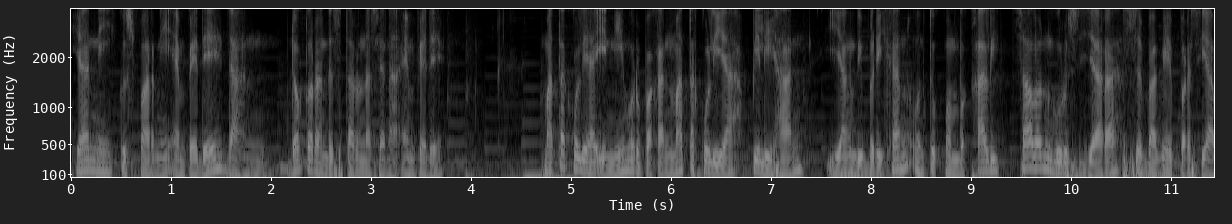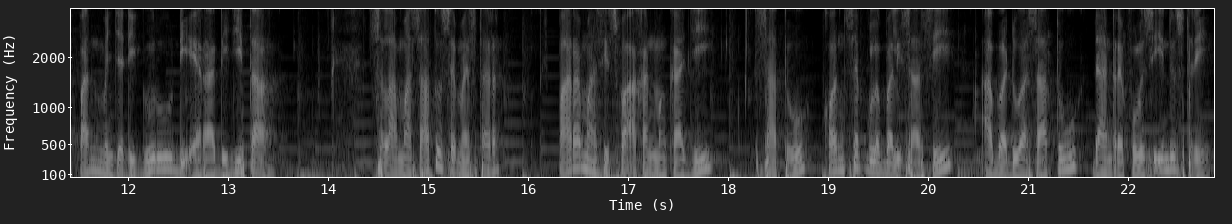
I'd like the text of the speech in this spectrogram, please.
Yani Kusmarni MPD dan Dr. Andes Taruna Sena MPD. Mata kuliah ini merupakan mata kuliah pilihan yang diberikan untuk membekali calon guru sejarah sebagai persiapan menjadi guru di era digital. Selama satu semester, para mahasiswa akan mengkaji satu Konsep globalisasi abad 21 dan revolusi industri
